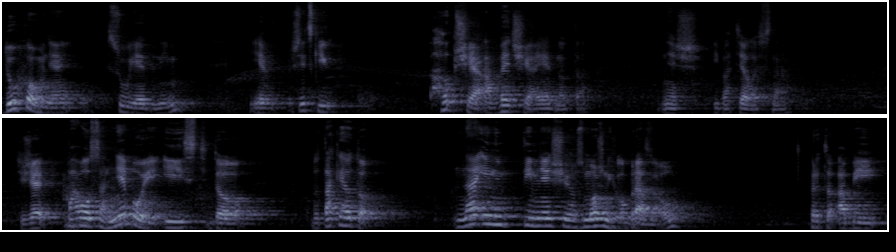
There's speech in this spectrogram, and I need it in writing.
duchovne sú jedným, je vždy hĺbšia a väčšia jednota, než iba telesná. Čiže Pavol sa nebojí ísť do, do takéhoto najintimnejšieho z možných obrazov, preto aby,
